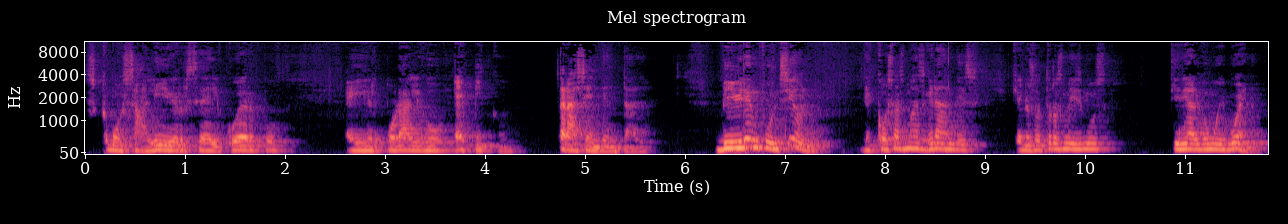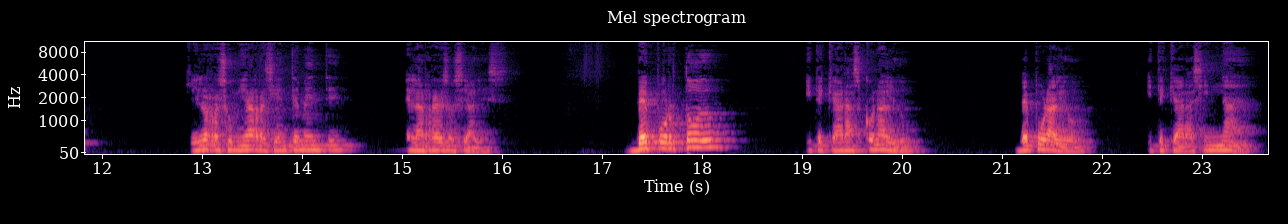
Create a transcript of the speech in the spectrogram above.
Es como salirse del cuerpo e ir por algo épico, trascendental. Vivir en función de cosas más grandes que nosotros mismos tiene algo muy bueno. Y lo resumía recientemente en las redes sociales. Ve por todo y te quedarás con algo. Ve por algo y te quedarás sin nada.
